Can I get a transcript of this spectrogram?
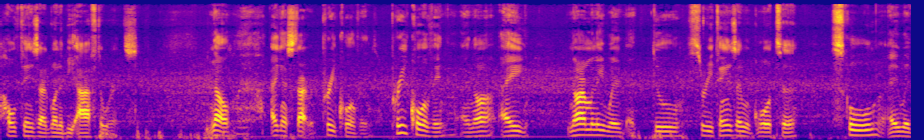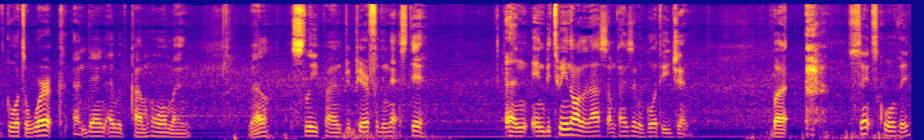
how things are going to be afterwards. Now, I can start with pre COVID pre-COVID, I know I normally would uh, do three things. I would go to school, I would go to work, and then I would come home and well sleep and prepare for the next day. And in between all of that, sometimes I would go to the gym. But since COVID,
